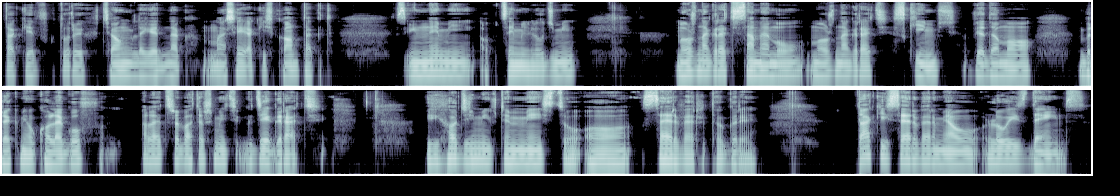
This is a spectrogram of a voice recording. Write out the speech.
takie, w których ciągle jednak ma się jakiś kontakt z innymi obcymi ludźmi. Można grać samemu, można grać z kimś. Wiadomo, Brek miał kolegów, ale trzeba też mieć gdzie grać. I chodzi mi w tym miejscu o serwer do gry. Taki serwer miał Louis Daines.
